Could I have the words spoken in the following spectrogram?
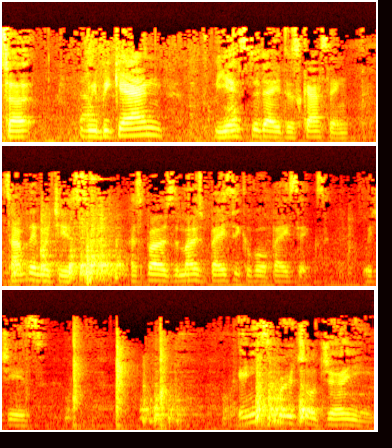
So we began yesterday discussing something which is, I suppose, the most basic of all basics, which is any spiritual journey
